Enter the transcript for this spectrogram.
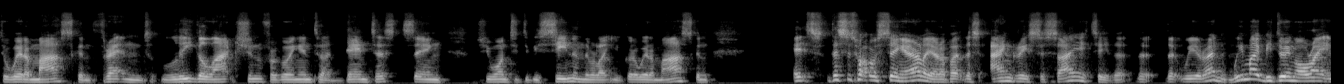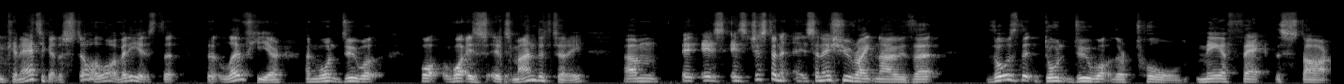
to wear a mask and threatened legal action for going into a dentist saying she wanted to be seen and they were like you've got to wear a mask and it's this is what I was saying earlier about this angry society that that, that we are in. We might be doing all right in Connecticut. There's still a lot of idiots that that live here and won't do what what what is is mandatory. Um, it, it's it's just an it's an issue right now that those that don't do what they're told may affect the start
